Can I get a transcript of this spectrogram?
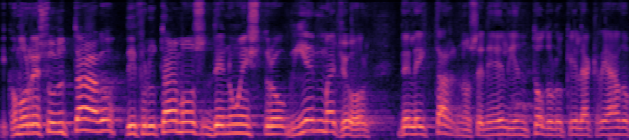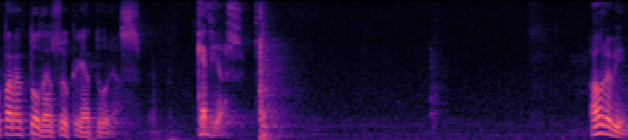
Y como resultado disfrutamos de nuestro bien mayor, deleitarnos en Él y en todo lo que Él ha creado para todas sus criaturas. ¡Qué Dios! Ahora bien,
